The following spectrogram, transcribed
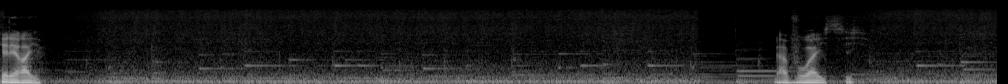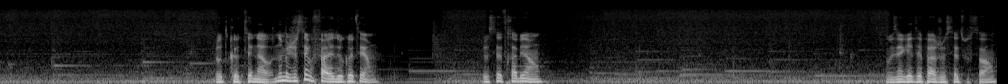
Quel est rail? La voix ici. L'autre côté, Nao. Non mais je sais vous faire les deux côtés. Hein. Je sais très bien. Hein. Vous inquiétez pas, je sais tout ça. hein.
